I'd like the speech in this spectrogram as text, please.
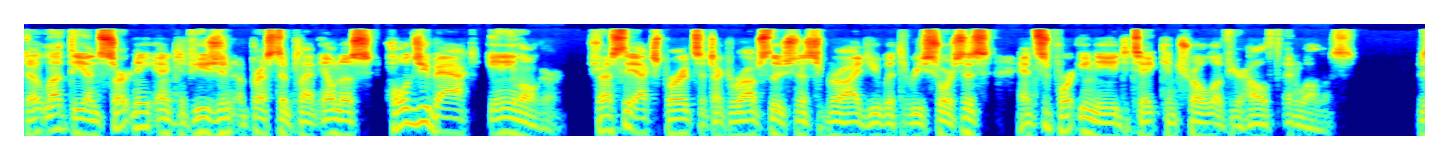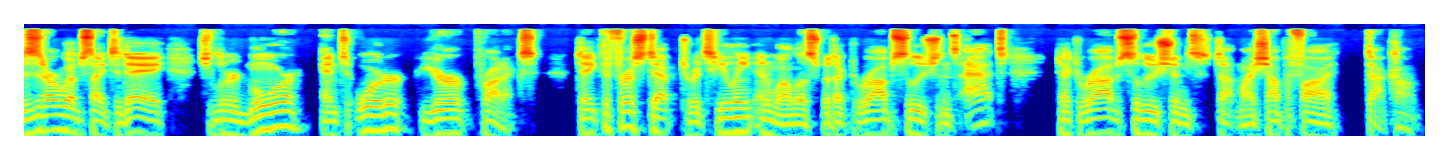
Don't let the uncertainty and confusion of breast implant illness hold you back any longer. Trust the experts at Dr. Rob Solutions to provide you with the resources and support you need to take control of your health and wellness. Visit our website today to learn more and to order your products. Take the first step towards healing and wellness with Dr. Rob Solutions at drrobsolutions.myshopify.com.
